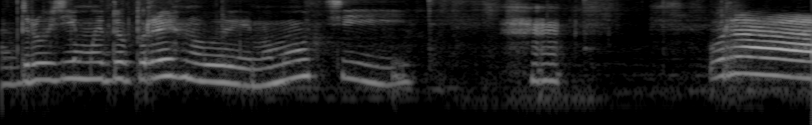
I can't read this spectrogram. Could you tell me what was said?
Друзі, ми допригнули, ми. Ура!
